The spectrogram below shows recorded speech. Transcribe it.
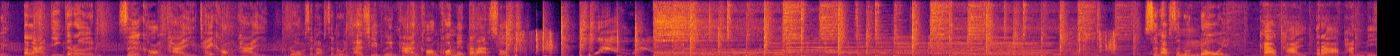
ย ตลาดยิ่งเจริญ ซื้อของไทยใช้ของไทย ร่วมสนับสนุนอาชีพพื้นฐานของคนในตลาดสด นับสนุนโดย ข้าวไทยตราพันดี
